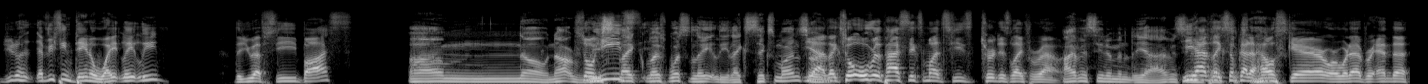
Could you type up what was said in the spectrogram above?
you know? Have you seen Dana White lately? The UFC boss. Um. No, not So rec- he's- like like what's lately? Like six months? Yeah, or- like so over the past six months, he's turned his life around. I haven't seen him in. Yeah, I haven't seen. he had like some kind of health scare or whatever and the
